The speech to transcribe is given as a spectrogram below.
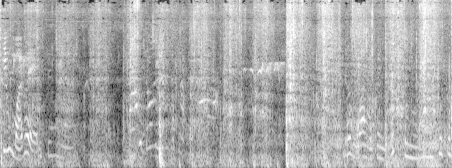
Thiếu mỡ rồi. Nó qua một phần rất từng cái cái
